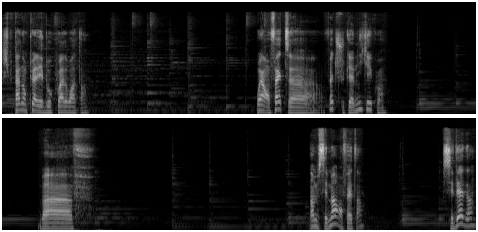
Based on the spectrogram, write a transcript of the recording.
Je peux pas non plus aller beaucoup à droite. Hein. Ouais, en fait, euh, en fait, je suis quand même niqué, quoi. Bah... Non, mais c'est mort, en fait. Hein. C'est dead, hein.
